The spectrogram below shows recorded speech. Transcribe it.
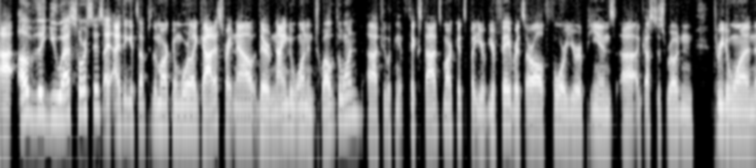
Uh, of the U.S. horses, I, I, think it's up to the mark in Warlike Goddess right now. They're nine to one and twelve to one uh, if you're looking at fixed odds markets. But your your favorites are all four Europeans: uh, Auguste Rodin three to one,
